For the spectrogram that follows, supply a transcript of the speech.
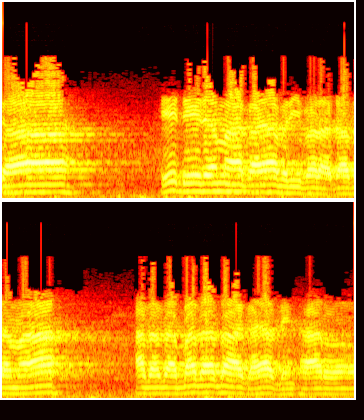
ကာ ဣတိဓမ္မကာယပရိပါဒသာသမအတတာပါဒတာကာယသင်္ခါရော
